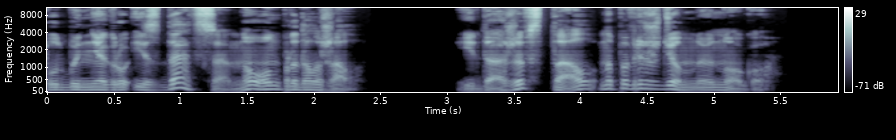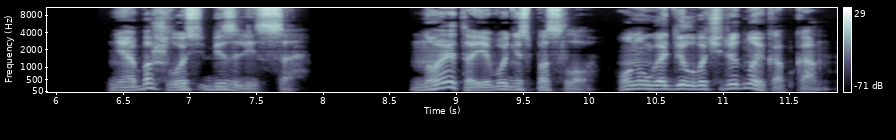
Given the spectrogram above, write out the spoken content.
Тут бы негру и сдаться, но он продолжал. И даже встал на поврежденную ногу. Не обошлось без Лисса. Но это его не спасло. Он угодил в очередной капкан.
